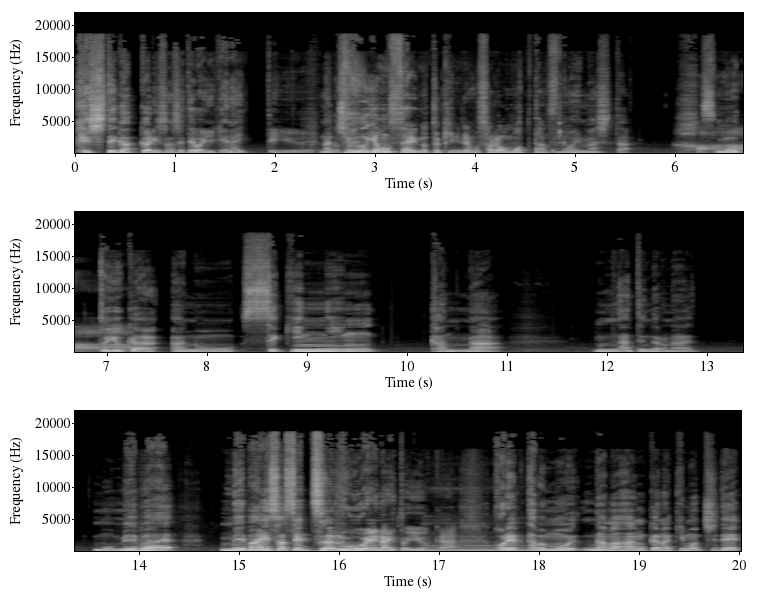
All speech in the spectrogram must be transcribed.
決してがっかりさせてはいけないっていう、なんかそういう14歳の時にでもそれ思ったんですか？思いました。はあもう、というか、あの、責任感が、うんなんて言うんだろうな、もう芽生え、芽生えさせざるを得ないというか、これ多分もう生半可な気持ちで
